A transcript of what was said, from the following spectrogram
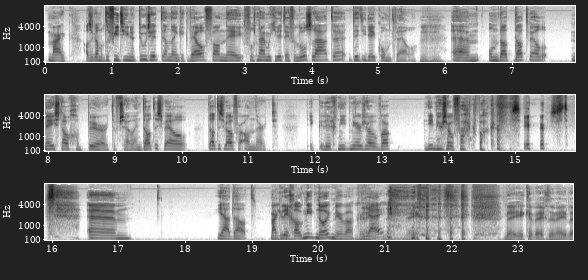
Maar ik- als ik dan op de fiets hier naartoe zit, dan denk ik wel van... nee, volgens mij moet je dit even loslaten. Dit idee komt wel. Mhm. Ehm, omdat dat wel meestal gebeurt of zo. En dat is wel, dat is wel veranderd. ik lig niet meer zo, wak, niet meer zo vaak wakker als eerst. Ehm, ja, dat. Maar ik lig ook niet nooit meer wakker. Nee, Jij? Nee, nee. nee, ik heb echt een hele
